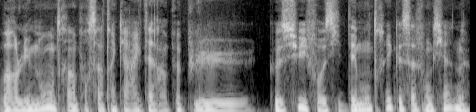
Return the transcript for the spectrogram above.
voire lui montre, hein, pour certains caractères un peu plus cossus, il faut aussi démontrer que ça fonctionne.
